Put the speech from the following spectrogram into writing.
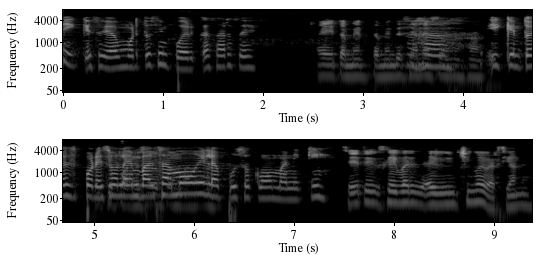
y que se había muerto sin poder casarse. Eh, también, también decían Ajá. eso. Ajá. Y que entonces por eso la embalsamó y la puso como maniquí. Sí, es que hay, hay un chingo de versiones.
